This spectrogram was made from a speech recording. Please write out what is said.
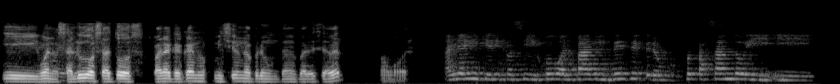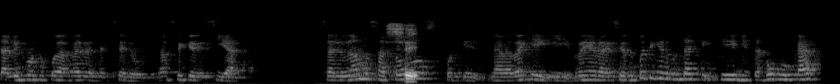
Y bueno, saludos a todos. Para que acá me hicieron una pregunta, me parece. A ver, vamos a ver. Hay alguien que dijo así, juego al padre desde, pero fue pasando y, y, tal vez vos lo puedas ver desde el celu. No sé qué decía. Saludamos a todos Sí. porque la verdad que re agradecido. Después te quiero preguntar que, que mientras vos buscas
